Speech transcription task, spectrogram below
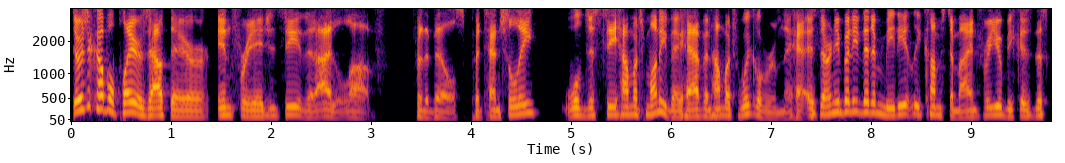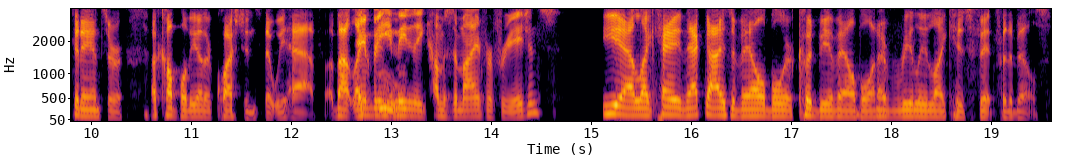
there's a couple players out there in free agency that I love for the Bills potentially. We'll just see how much money they have and how much wiggle room they have. Is there anybody that immediately comes to mind for you? Because this could answer a couple of the other questions that we have about like Anybody ooh, immediately comes to mind for free agents? yeah, like hey, that guy's available or could be available, and I really like his fit for the Bills.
